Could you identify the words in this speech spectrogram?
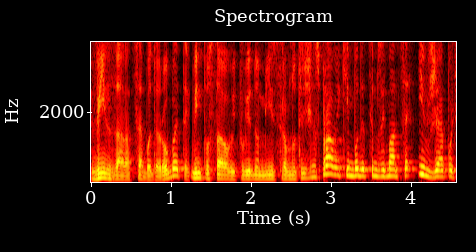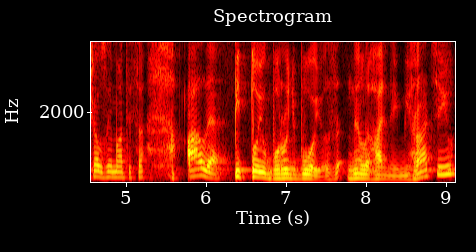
Він зараз це буде робити. Він поставив відповідно міністра внутрішніх справ, яким буде цим займатися, і вже почав займатися. Але під тою боротьбою з нелегальною міграцією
